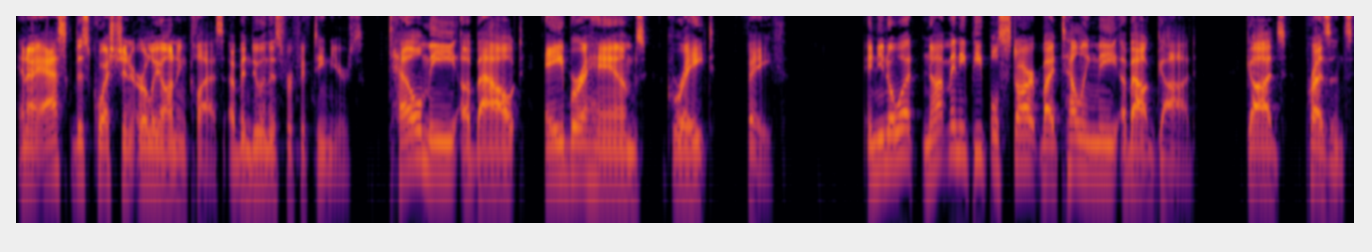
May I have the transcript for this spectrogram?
And I ask this question early on in class. I've been doing this for 15 years. Tell me about Abraham's great faith. And you know what? Not many people start by telling me about God, God's presence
